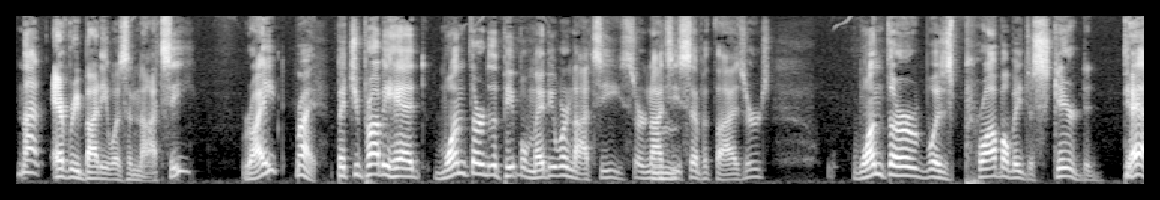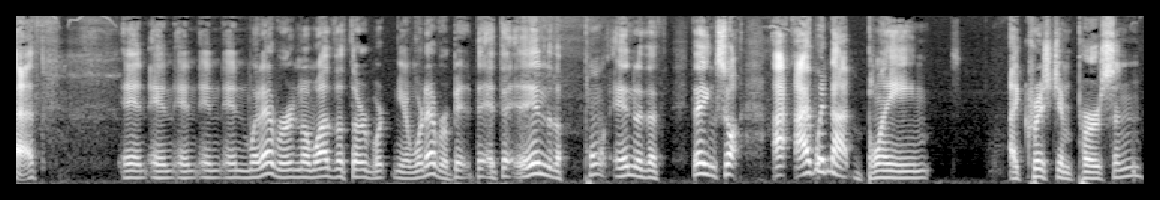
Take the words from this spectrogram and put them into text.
not everybody was a Nazi, right? Right. But you probably had one third of the people maybe were Nazis or Nazi mm-hmm. sympathizers. One third was probably just scared to death. And, and, and, and, and whatever, and the other third were you know whatever. But at the end of the point, end of the thing, so I, I would not blame a Christian person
